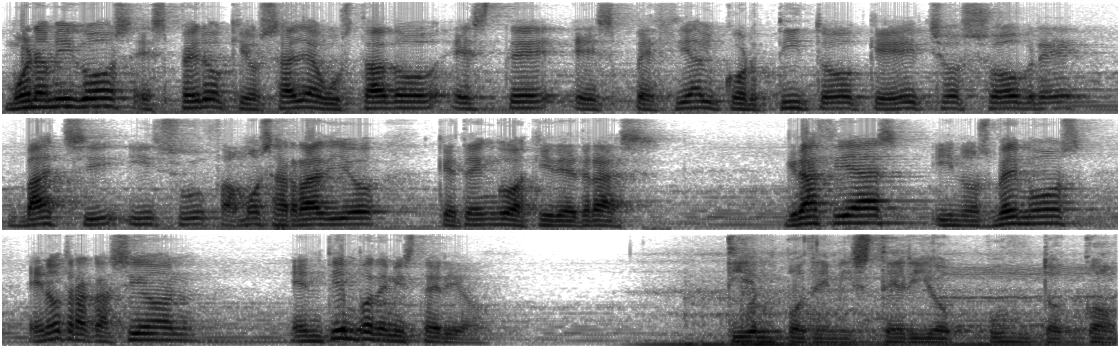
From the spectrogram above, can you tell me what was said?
Bueno amigos, espero que os haya gustado este especial cortito que he hecho sobre Bachi y su famosa radio que tengo aquí detrás. Gracias y nos vemos en otra ocasión en Tiempo de Misterio. Tiempodemisterio.com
